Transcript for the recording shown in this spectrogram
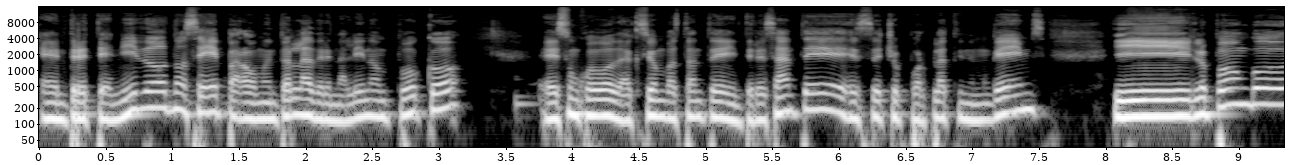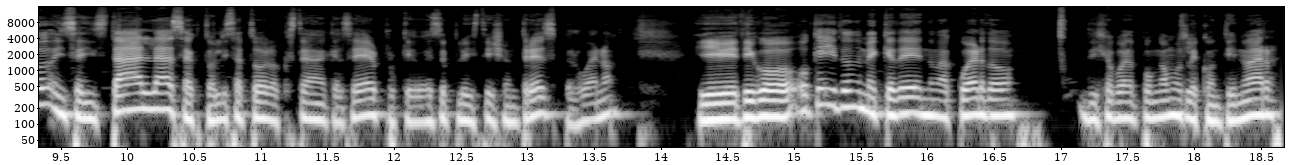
entretenido, no sé, para aumentar la adrenalina un poco. Es un juego de acción bastante interesante, es hecho por Platinum Games. Y lo pongo y se instala, se actualiza todo lo que tenga que hacer porque es de PlayStation 3, pero bueno. Y digo, ok, ¿dónde me quedé? No me acuerdo. Dije, bueno, pongámosle continuar.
